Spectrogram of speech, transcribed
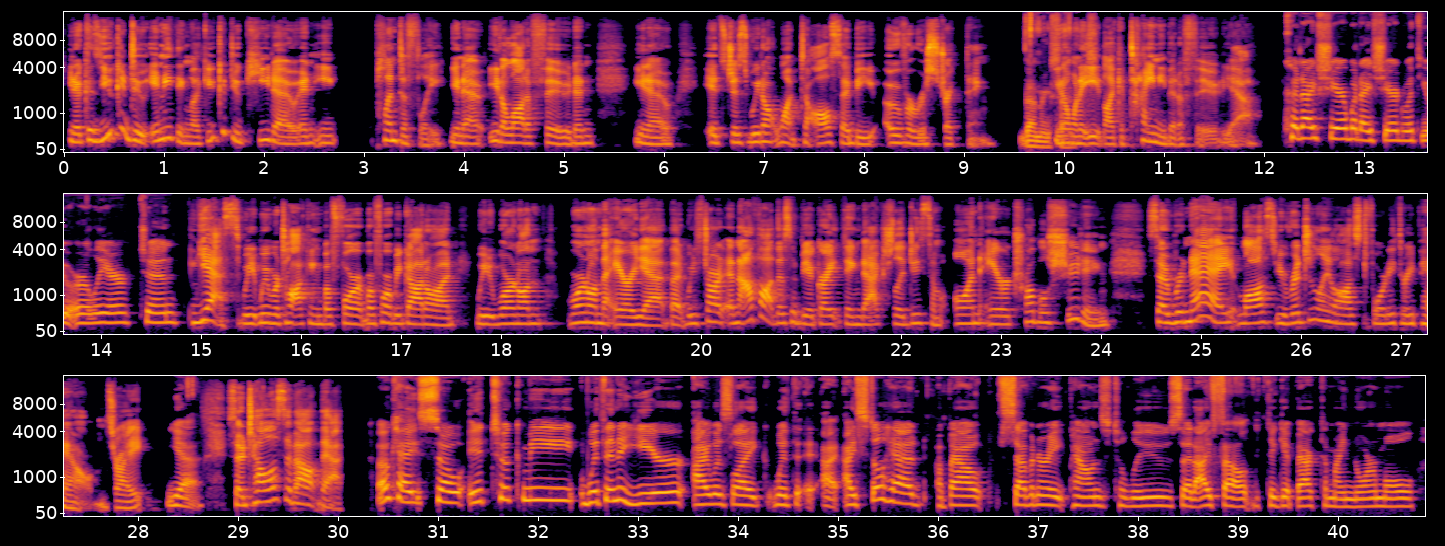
you know because you could do anything like you could do keto and eat plentifully, you know, eat a lot of food. And, you know, it's just we don't want to also be over restricting. That makes you sense. don't want to eat like a tiny bit of food. Yeah. Could I share what I shared with you earlier, Gin? Yes, we, we were talking before before we got on. We weren't on weren't on the air yet, but we started and I thought this would be a great thing to actually do some on-air troubleshooting. So Renee lost you originally lost 43 pounds, right? Yeah. So tell us about that. Okay, so it took me within a year. I was like, with I, I, still had about seven or eight pounds to lose that I felt to get back to my normal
